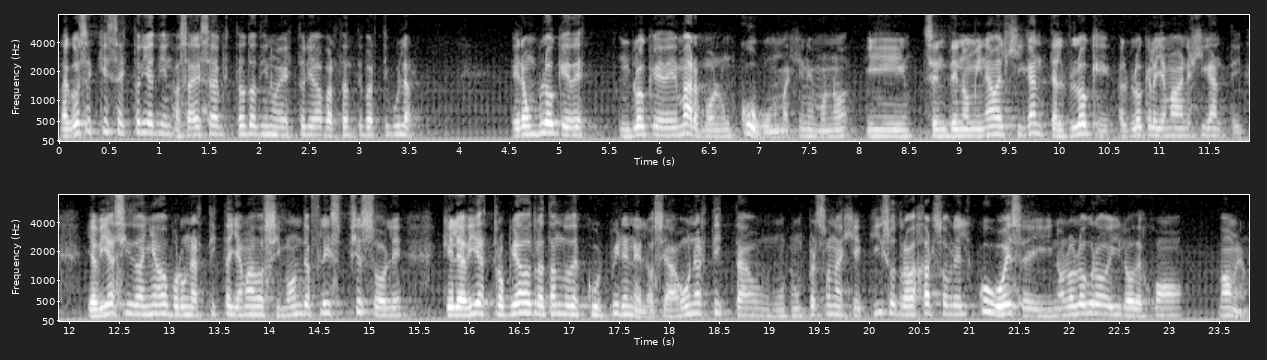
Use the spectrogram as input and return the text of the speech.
La cosa es que esa historia tiene, o sea, esa estatua tiene una historia bastante particular. Era un bloque de, un bloque de mármol, un cubo, imaginémonos, y se denominaba el gigante, al bloque, al bloque lo llamaban el gigante, y había sido dañado por un artista llamado Simón de Fiesole, que le había estropeado tratando de esculpir en él. O sea, un artista, un, personaje, quiso trabajar sobre el cubo ese y no lo logró y lo dejó más o menos,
